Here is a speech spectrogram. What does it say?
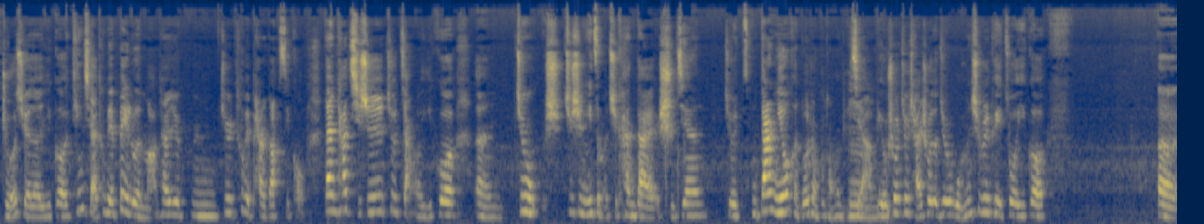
哲学的一个，听起来特别悖论嘛，它就嗯，就是特别 paradoxical，但是它其实就讲了一个，嗯，就是就是你怎么去看待时间，就当然你有很多种不同的理解啊，比如说就柴说的，就是我们是不是可以做一个，呃，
